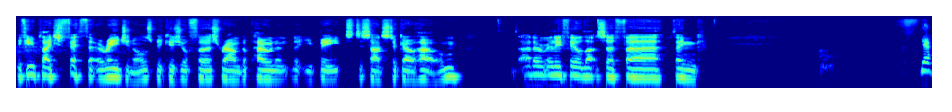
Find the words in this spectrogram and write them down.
If you place fifth at a regionals because your first round opponent that you beat decides to go home, I don't really feel that's a fair thing. Yeah,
